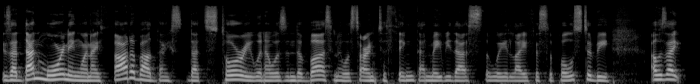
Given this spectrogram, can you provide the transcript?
is that that morning when I thought about that, that story when I was in the bus and I was starting to think that maybe that's the way life is supposed to be, I was like,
